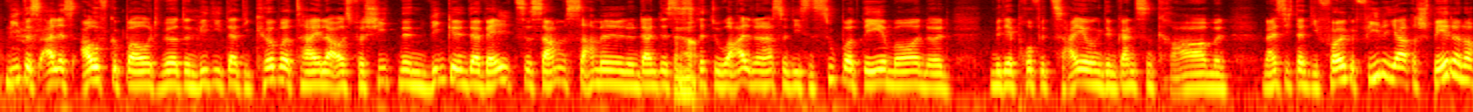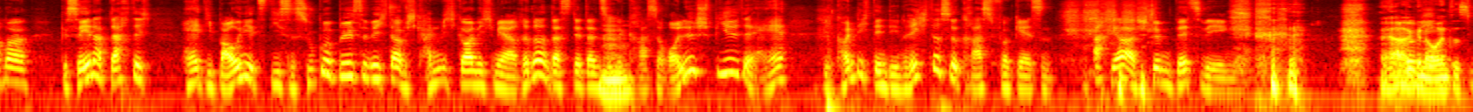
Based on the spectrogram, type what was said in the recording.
wie das alles aufgebaut wird und wie die da die Körperteile aus verschiedenen Winkeln der Welt zusammensammeln und dann dieses Ja. Ritual, dann hast du diesen Superdämon und mit der Prophezeiung, dem ganzen Kram. Und, und als ich dann die Folge viele Jahre später nochmal gesehen habe, dachte ich, hä, die bauen jetzt diesen Superbösewicht auf. Ich kann mich gar nicht mehr erinnern, dass der dann so Mhm. eine krasse Rolle spielte. Hä? Wie konnte ich denn den Richter so krass vergessen? Ach ja, stimmt, deswegen. ja, Aber genau. Wie, Und das,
